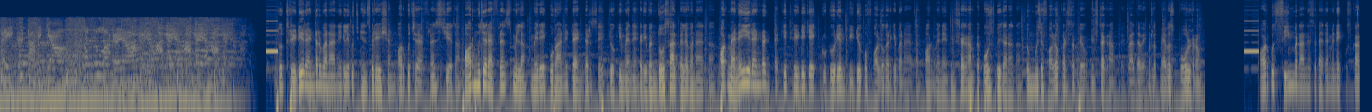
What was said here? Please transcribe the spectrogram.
देखता है क्या? तो थ्री रेंडर बनाने के लिए कुछ इंस्पिरेशन और कुछ रेफरेंस चाहिए था। और मुझे रेफरेंस मिला मेरे एक पुराने रेंडर से, जो कि मैंने करीबन दो साल पहले बनाया था। और मैंने ये रेंडर टकी थ्री के एक ट्यूटोरियल वीडियो को फॉलो करके बनाया था। और मैंने इंस्टाग्राम पे पोस्ट भी करा था। तुम मुझे फॉलो कर सकते हो इंस्टाग्राम पे बाय द वे मतलब मैं बस बोल रहा हूँ। और कुछ सीन बनाने से पहले मैंने उसका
